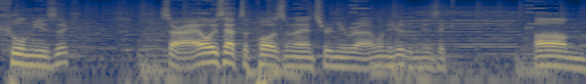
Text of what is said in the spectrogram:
Cool music. Sorry, I always have to pause when I enter a new route. I want to hear the music. Um.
